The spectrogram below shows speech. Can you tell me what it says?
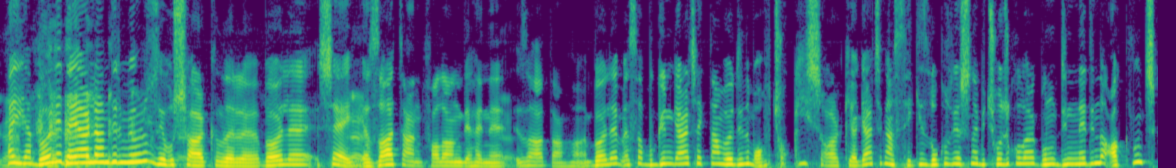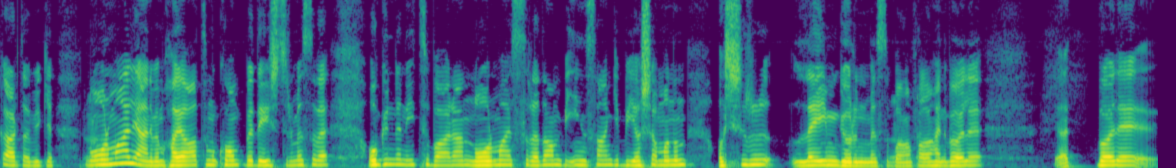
Yani, Hayır ya böyle değerlendirmiyoruz ya bu şarkıları. Böyle şey Evet. ya zaten falan diye hani Evet. zaten falan. Böyle mesela bugün gerçekten böyle dinledim. Oh çok iyi şarkı ya. Gerçekten 8-9 yaşında bir çocuk olarak bunu dinlediğinde aklın çıkar tabii ki. Normal yani benim hayatımı komple değiştirmesi ve o günden itibaren normal sıradan bir insan gibi yaşamanın aşırı lame görünmesi bana falan hani böyle ya böyle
